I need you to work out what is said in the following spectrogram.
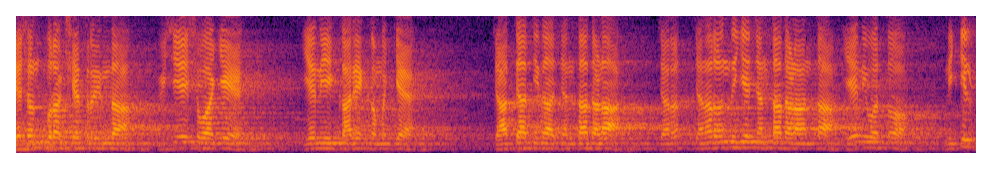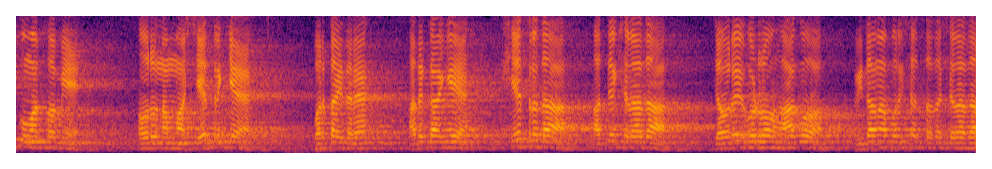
ಯಶವಂತಪುರ ಕ್ಷೇತ್ರದಿಂದ ವಿಶೇಷವಾಗಿ ಏನು ಈ ಕಾರ್ಯಕ್ರಮಕ್ಕೆ ಜಾತ್ಯತೀತ ಜನತಾದಳ, ಜನ, ಜನರೊಂದಿಗೆ ಜನತಾದಳ ಅಂತ ಏನಿವತ್ತು ನಿಖಿಲ್ ಕುಮಾರಸ್ವಾಮಿ ಅವರು ನಮ್ಮ ಕ್ಷೇತ್ರಕ್ಕೆ ಬರ್ತಾ ಇದ್ದಾರೆ. ಅದಕ್ಕಾಗಿ ಕ್ಷೇತ್ರದ ಅಧ್ಯಕ್ಷರಾದ ಜವರೇಗೌಡರು ಹಾಗೂ ವಿಧಾನ ಪರಿಷತ್ ಸದಸ್ಯರಾದ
